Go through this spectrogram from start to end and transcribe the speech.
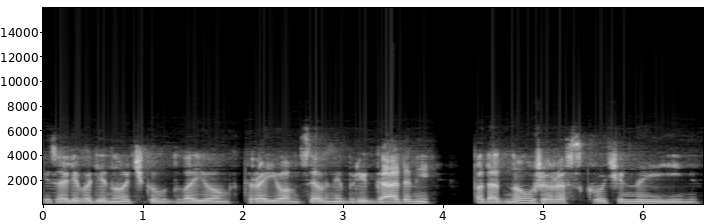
писали в одиночку, вдвоем, втроем, целыми бригадами под одно уже раскрученное имя.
